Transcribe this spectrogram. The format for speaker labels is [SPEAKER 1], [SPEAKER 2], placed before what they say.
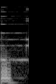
[SPEAKER 1] Oh.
